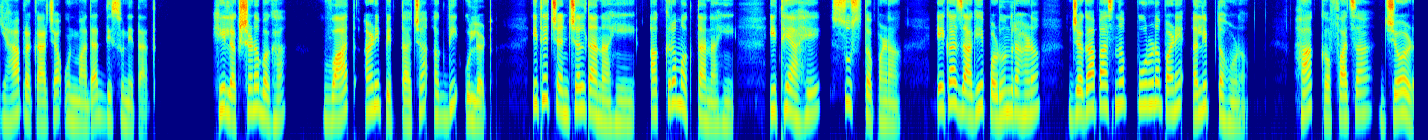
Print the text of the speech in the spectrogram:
ह्या प्रकारच्या उन्मादात दिसून येतात. ही लक्षणं बघा वात आणि पित्ताच्या अगदी उलट. इथे चंचलता नाही आक्रमकता नाही. इथे आहे सुस्तपणा. एका जागी पडून राहणं जगापासनं पूर्णपणे अलिप्त होणं. हा कफाचा जड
